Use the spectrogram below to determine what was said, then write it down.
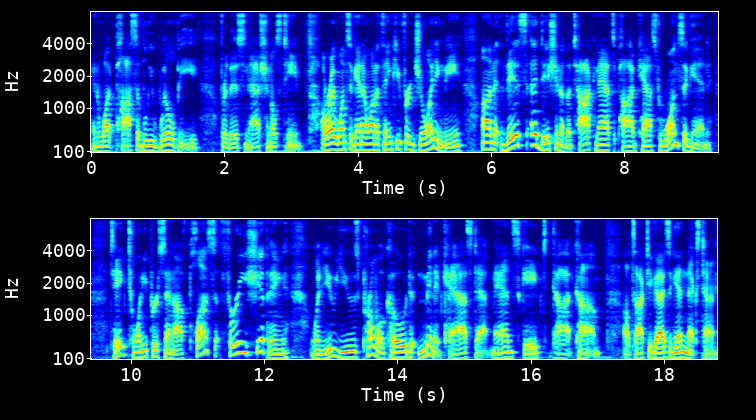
and what possibly will be for this Nationals team. All right, once again, I want to thank you for joining me on this edition of the Talk Nats podcast. Once again, take 20% off plus free shipping when you use promo code MinuteCast at manscaped.com. I'll talk to you guys again next time.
